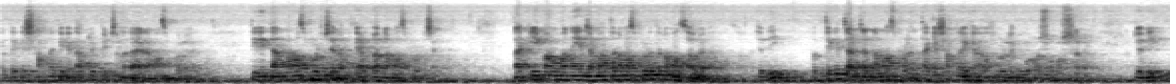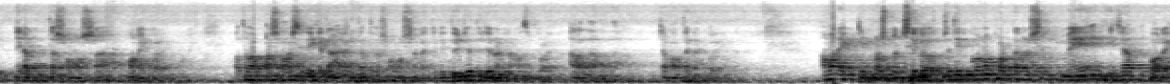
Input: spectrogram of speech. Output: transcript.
তাদেরকে সামনে দিকে আপনি পেছনে দাঁড়িয়ে নামাজ পড়লেন তিনি তার নামাজ পড়ছেন আপনি আপনার নামাজ পড়ছেন। তাকে ইমাম বানিয়ে জামাতে নামাজ পড়লে তো নামাজ হবে না। যদি প্রত্যেকে যার যার নামাজ পড়েন তাকে সামনে রেখে নামাজ পড়লে কোনো সমস্যা নেই। যদি নিরাপত্তার সমস্যা মনে করে। অথবা পাশাপাশি রেখে দাঁড়ালেন তাতেও সমস্যা নেই। যদি দুইজন দুজনের নামাজ পড়ে, আলাদা আলাদা, জামাতে না করে। আমার একটি প্রশ্ন ছিল, যদি কোনো পর্দানসীন মেয়ে হিজাব পরে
